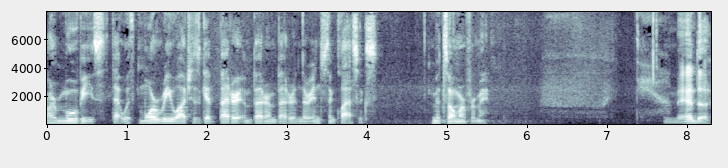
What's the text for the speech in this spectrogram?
are movies that with more rewatches get better and better and better, and they're instant classics. Midsommar for me. Damn. Amanda.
